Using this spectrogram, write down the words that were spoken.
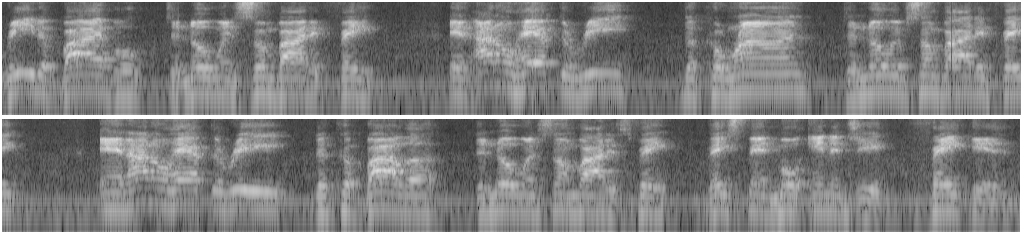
read a bible to know when somebody fake. And i don't have to read the quran to know if somebody fake. And I don't have to read the Kabbalah to know when somebody's fake. They spend more energy faking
